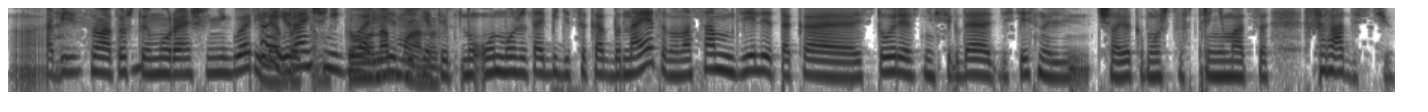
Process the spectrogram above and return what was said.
А. Обидеться на то, что ему раньше не говорили. Да, и этом, раньше не говорили. Нет, ну, он может обидеться как бы на это, но на самом деле такая история не всегда, естественно, человека может восприниматься с радостью.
